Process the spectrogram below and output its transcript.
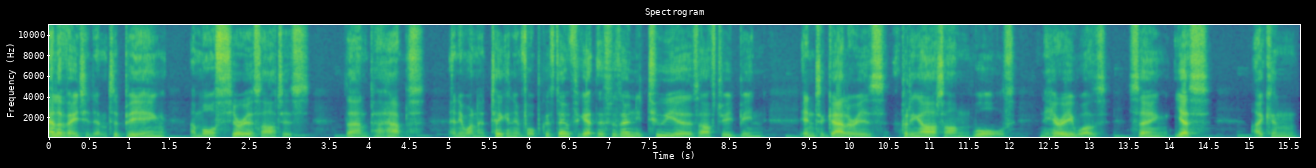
elevated him to being a more serious artist than perhaps anyone had taken him for. Because don't forget, this was only two years after he'd been into galleries putting art on walls. And here he was saying, yes, I can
